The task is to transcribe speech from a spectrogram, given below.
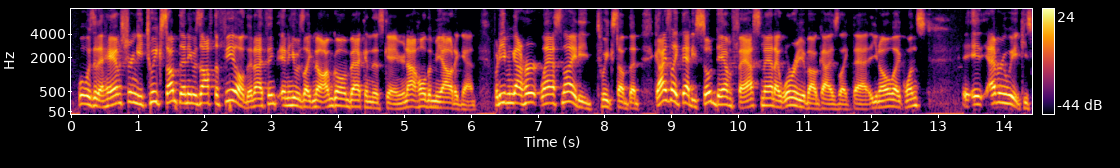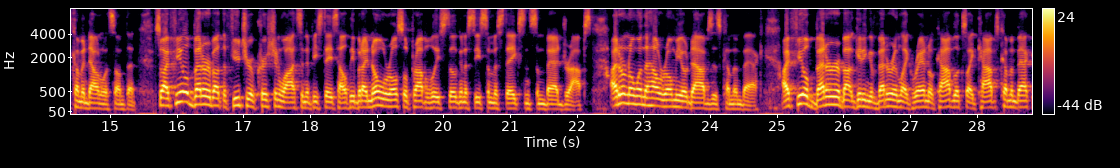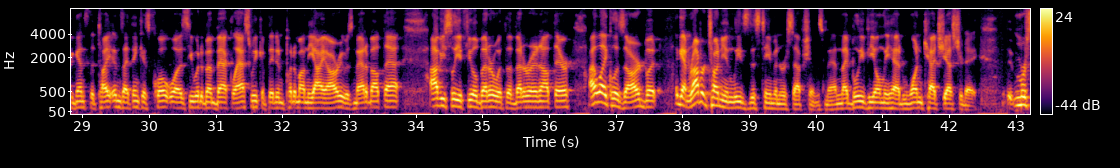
what was it, a hamstring? He tweaked something. He was off the field. And I think, and he was like, no, I'm going back in this game. You're not holding me out again. But he even got hurt last night. He tweaked something. Guys like that, he's so damn fast, man. I worry about guys like that. You know, like once it, every week he's coming down with something. So I feel better about the future of Christian Watson if he stays healthy, but I know we're also probably still going to see some mistakes and some bad drops. I don't know when the hell Romeo Doubs is coming back. I feel better about getting a veteran like Randall Cobb. Looks like Cobb's coming back against the Titans. I think his quote was he would have been back last week if they didn't put him on the IR. He was mad about that. Obviously, you feel better with a veteran out there. I like Lazard, but again, Robert Tonyan leads this team in receptions, man. And I believe he only had one catch yesterday.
